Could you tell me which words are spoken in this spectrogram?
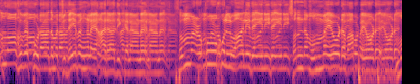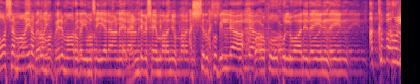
അള്ളാഹുവെ കൂടാതെ മറ്റു ദൈവങ്ങളെ ആരാധിക്കലാണ്. സ്വന്തം ഉമ്മയോട് വാപ്പയോട് മോശമായി പെരുമാറുകയും ചെയ്യലാണ്. രണ്ട് വിഷയം പറഞ്ഞു. അക്ബറുൽ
